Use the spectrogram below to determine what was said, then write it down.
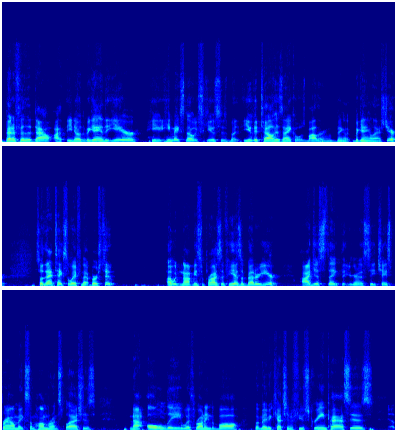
benefit of the doubt. I you know the beginning of the year he he makes no excuses, but you could tell his ankle was bothering him beginning of last year, so that takes away from that burst too. I would not be surprised if he has a better year. I just think that you're going to see Chase Brown make some home run splashes not only with running the ball, but maybe catching a few screen passes. Yep.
